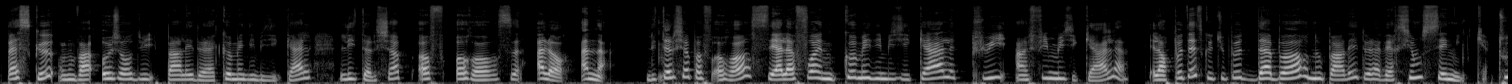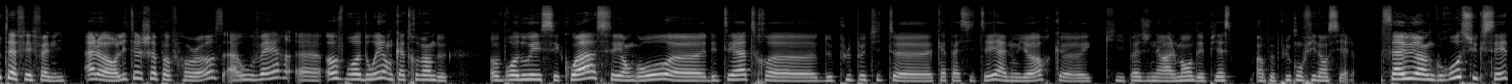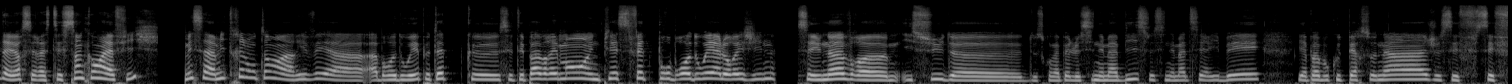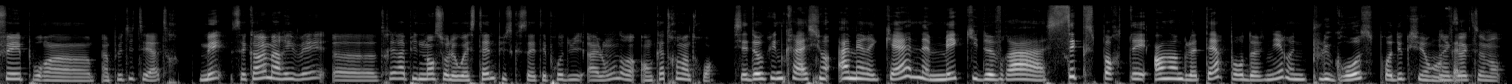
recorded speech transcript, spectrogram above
Parce que on va aujourd'hui parler de la comédie musicale Little Shop of Horrors. Alors, Anna, Little Shop of Horrors, c'est à la fois une comédie musicale puis un film musical. Alors peut-être que tu peux d'abord nous parler de la version scénique. Tout à fait Fanny. Alors Little Shop of Horrors a ouvert euh, Off-Broadway en 82. Off-Broadway c'est quoi? C'est en gros euh, des théâtres euh, de plus petite capacité à New York qui passent généralement des pièces un peu plus confidentielles. Ça a eu un gros succès, d'ailleurs c'est resté 5 ans à l'affiche. Mais ça a mis très longtemps à arriver à, Broadway. Peut-être que c'était pas vraiment une pièce faite pour Broadway à l'origine. C'est une œuvre euh, issue de, ce qu'on appelle le cinéma bis, le cinéma de série B. Il n'y a pas beaucoup de personnages, c'est fait pour un, petit théâtre. Mais c'est quand même arrivé euh, très rapidement sur le West End puisque ça a été produit à Londres en 83. C'est donc une création américaine mais qui devra s'exporter en Angleterre pour devenir une plus grosse production. Exactement.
